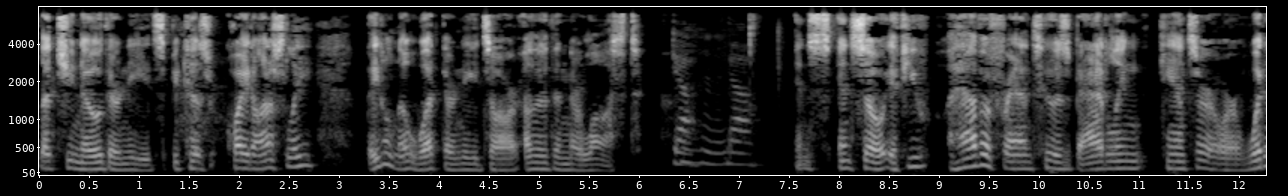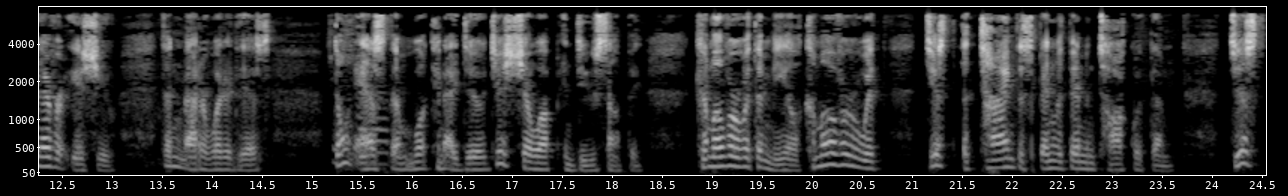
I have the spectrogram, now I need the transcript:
let you know their needs because quite honestly, they don't know what their needs are other than they're lost. Yeah. Mhm. Yeah. And, and so if you have a friend who is battling cancer or whatever issue, doesn't matter what it is, Just don't ask up. them, what can I do? Just show up and do something. Come over with a meal. Come over with just a time to spend with them and talk with them. Just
